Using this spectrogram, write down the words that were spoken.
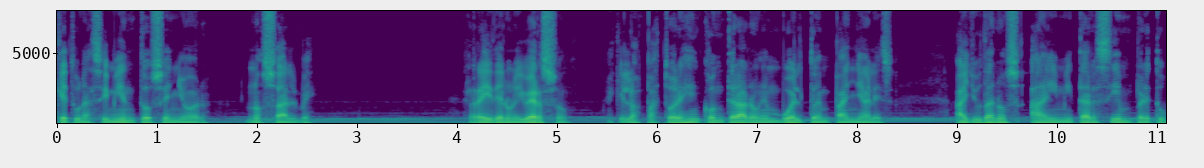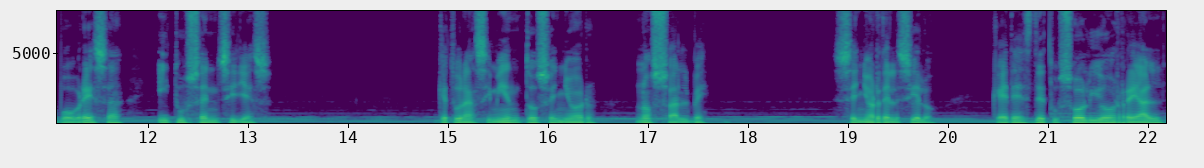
que tu nacimiento, Señor, nos salve. Rey del universo, a quien los pastores encontraron envuelto en pañales, ayúdanos a imitar siempre tu pobreza y tu sencillez. Que tu nacimiento, Señor, nos salve. Señor del cielo, que desde tu solio real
